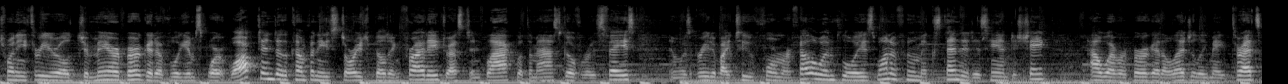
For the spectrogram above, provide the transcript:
23 year old Jameer Burgett of Williamsport walked into the company's storage building Friday dressed in black with a mask over his face and was greeted by two former fellow employees, one of whom extended his hand to shake. However, Burgett allegedly made threats,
